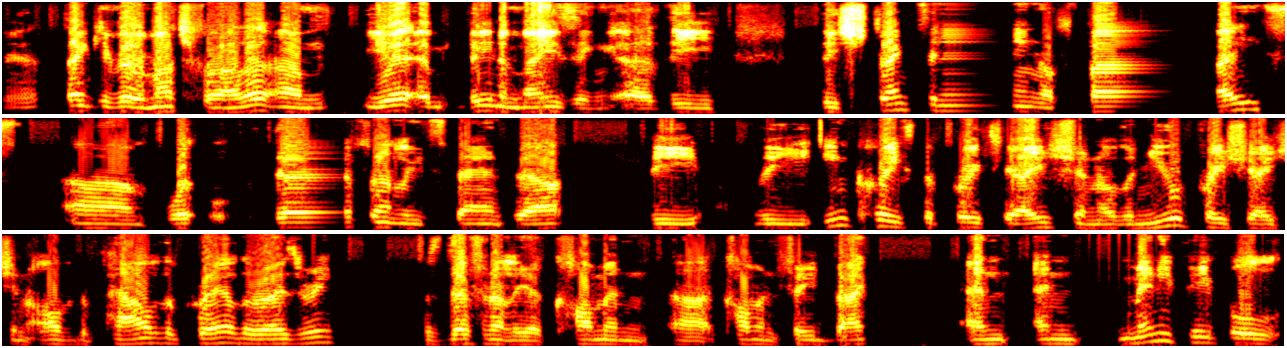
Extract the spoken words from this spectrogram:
Yeah, thank you very much, Father. Um, yeah, it's been amazing. Uh, the the strengthening of faith um, definitely stands out. The the increased appreciation or the new appreciation of the power of the prayer of the Rosary was definitely a common uh, common feedback. And and many people,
